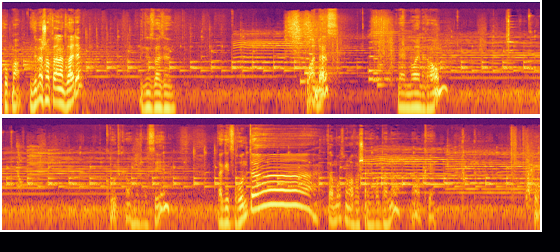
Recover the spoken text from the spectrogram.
Guck mal, sind wir schon auf der anderen Seite. Beziehungsweise woanders. In einem neuen Raum. Gut, kann man was sehen. Da geht's runter. Da muss man auch wahrscheinlich runter, ne? Ja, okay. Cool.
